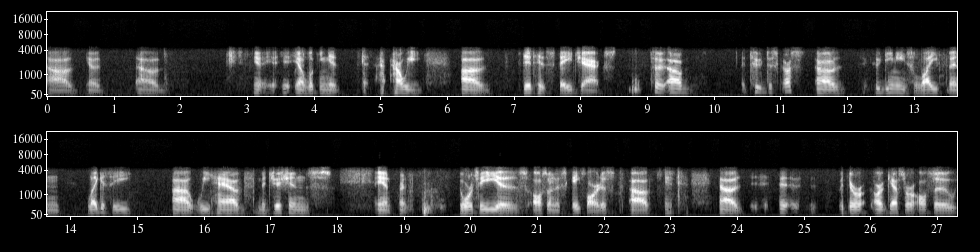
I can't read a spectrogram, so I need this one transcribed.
uh, you know, uh, you, you know, looking at how he uh, did his stage acts. So, um, to discuss uh, Houdini's life and legacy, uh, we have magicians, and uh, Dorothy is also an escape artist. Uh, uh, but there, our guests are also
